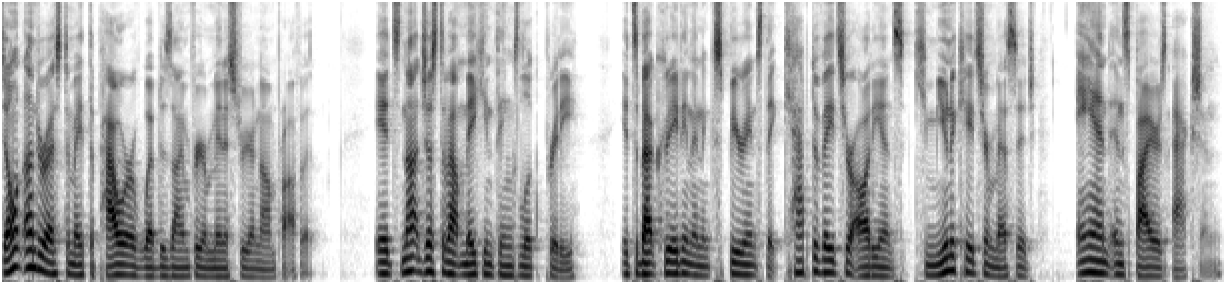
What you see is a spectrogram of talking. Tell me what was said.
don't underestimate the power of web design for your ministry or nonprofit. It's not just about making things look pretty, it's about creating an experience that captivates your audience, communicates your message, and inspires action.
